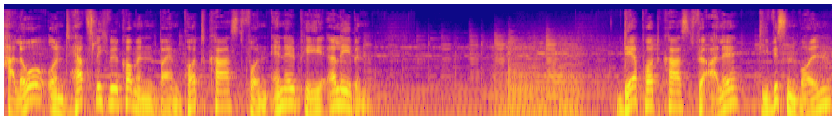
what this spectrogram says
Hallo und herzlich willkommen beim Podcast von NLP Erleben. Der Podcast für alle, die wissen wollen,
